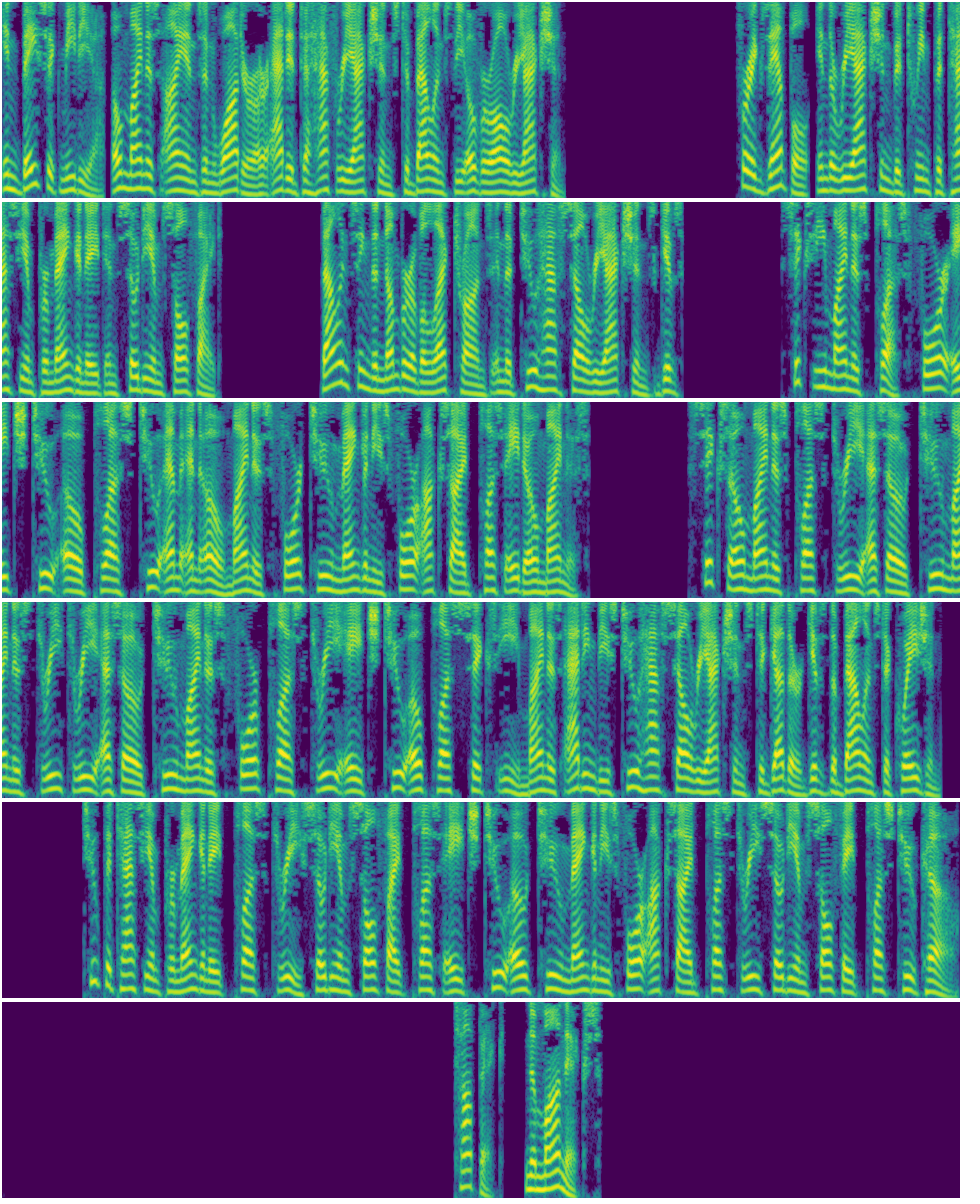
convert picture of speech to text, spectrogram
In basic media, O- ions and water are added to half reactions to balance the overall reaction. For example, in the reaction between potassium permanganate and sodium sulfite, balancing the number of electrons in the two half-cell reactions gives 6E plus 4H2O plus 2MnO minus 4 2 manganese 4 oxide plus 8O minus 6O minus plus 3 SO2 minus 3 3 SO2 minus 4 plus 3 H2O plus 6 E minus adding these two half-cell reactions together gives the balanced equation 2 potassium permanganate plus 3 sodium sulfite plus H2O2 manganese 4 oxide plus 3 sodium sulfate plus 2 Co. Mnemonics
